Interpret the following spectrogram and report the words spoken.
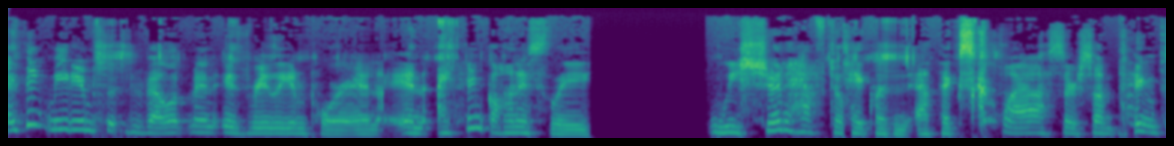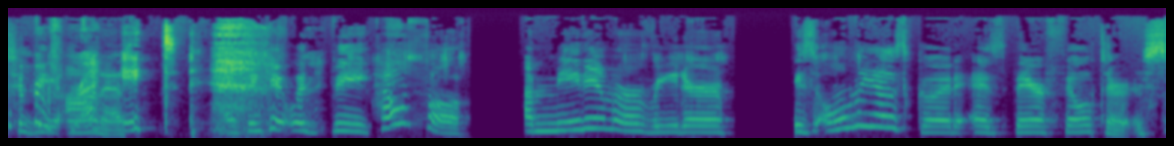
I think mediumship development is really important. And I think honestly, we should have to take like an ethics class or something to be right. honest. I think it would be helpful. A medium or a reader is only as good as their filters.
